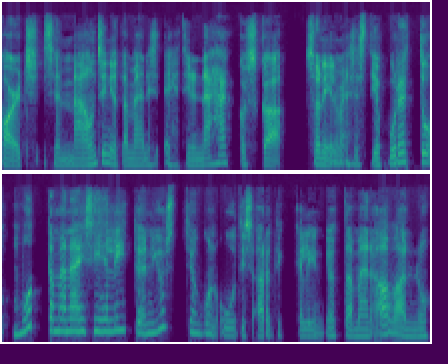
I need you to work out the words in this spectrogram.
Arch, sen Mountain, jota mä en ehtinyt nähdä, koska Se on ilmeisesti jo purettu, mutta mä näin siihen liittyen just jonkun uutisartikkelin, jota mä en avannut.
